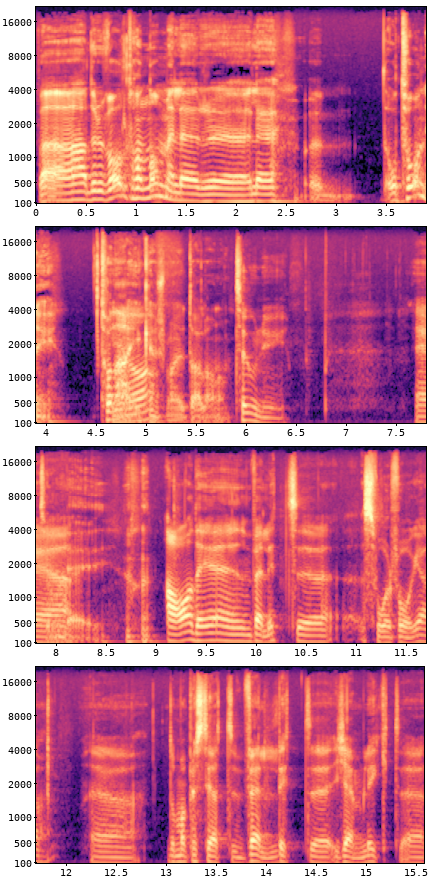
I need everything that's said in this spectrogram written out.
vad, hade du valt honom eller, eh, eller uh, och Tony? Tonaj Ja. kanske man uttalar honom. Tony. Eh, Tonaj. ja, det är en väldigt eh, svår fråga. De har presterat väldigt eh, jämlikt. Eh,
